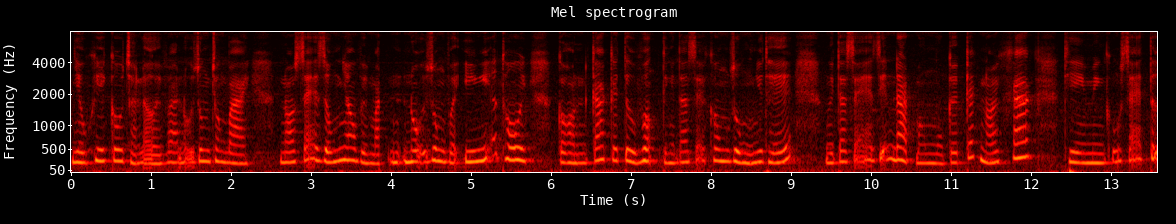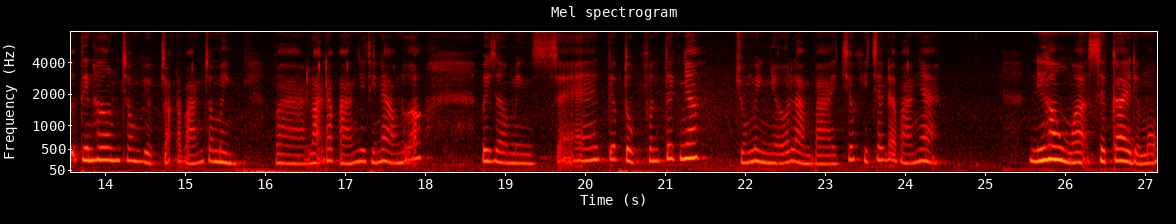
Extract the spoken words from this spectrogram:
nhiều khi câu trả lời và nội dung trong bài nó sẽ giống nhau về mặt nội dung và ý nghĩa thôi. Còn các cái từ vựng thì người ta sẽ không dùng như thế. Người ta sẽ diễn đạt bằng một cái cách nói khác thì mình cũng sẽ tự tin hơn trong việc chọn đáp án cho mình và loại đáp án như thế nào nữa. Bây giờ mình sẽ tiếp tục phân tích nhé chúng mình nhớ làm bài trước khi check đáp án nha. Nihon wa sekai de mo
